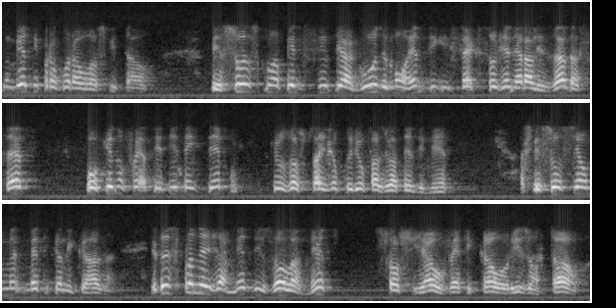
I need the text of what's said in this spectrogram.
com medo de procurar o hospital. Pessoas com apendicite aguda morrendo de infecção generalizada, certo? Porque não foi atendida em tempo que os hospitais não podiam fazer o atendimento. As pessoas se medicando em casa. Então, esse planejamento de isolamento social, vertical, horizontal,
